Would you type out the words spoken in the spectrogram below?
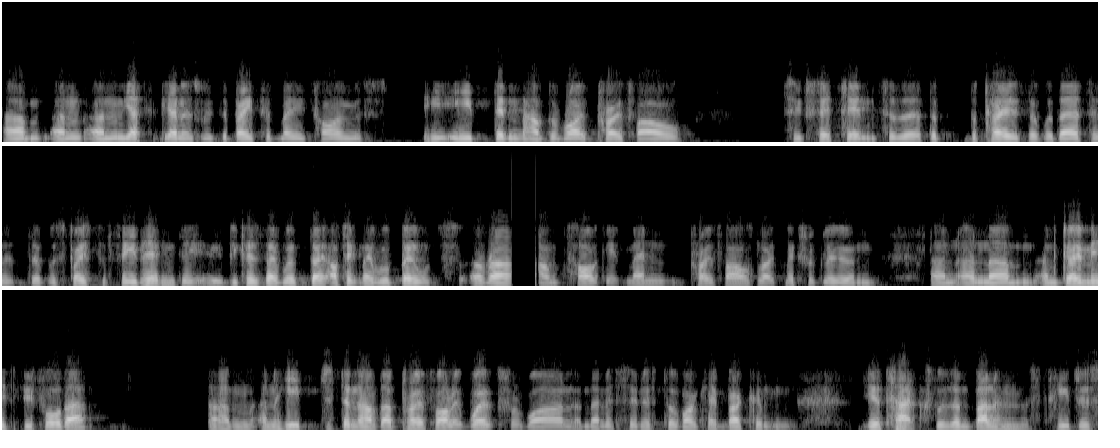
um, and and yet again, as we've debated many times, he, he didn't have the right profile to fit into the, the, the players that were there to, that were supposed to feed him because they were they, I think they were built around target men profiles like Mitroglou and and and um, and Gomis before that. Um, and he just didn't have that profile. It worked for a while, and then as soon as Thauvin came back and the attacks was unbalanced, he just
